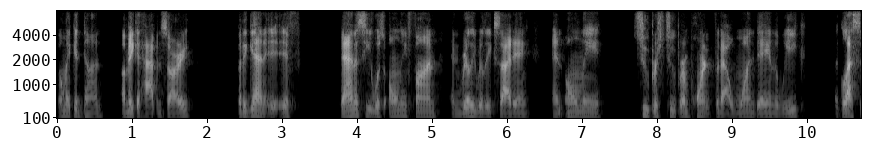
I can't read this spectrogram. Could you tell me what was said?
you'll make it done. I'll make it happen. Sorry, but again, if fantasy was only fun and really really exciting and only super super important for that one day in the week, like less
